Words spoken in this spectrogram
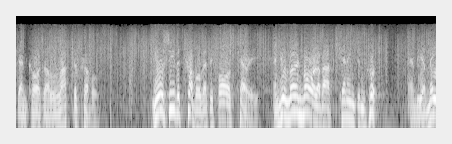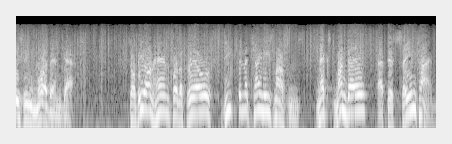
can cause a lot of trouble. You'll see the trouble that befalls Terry, and you'll learn more about Kennington Hook and the amazing Morbin gas. So be on hand for the thrill deep in the Chinese mountains next Monday at this same time.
